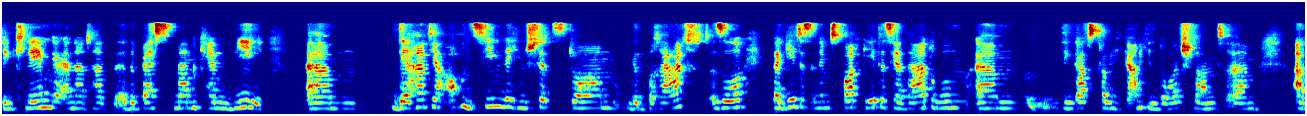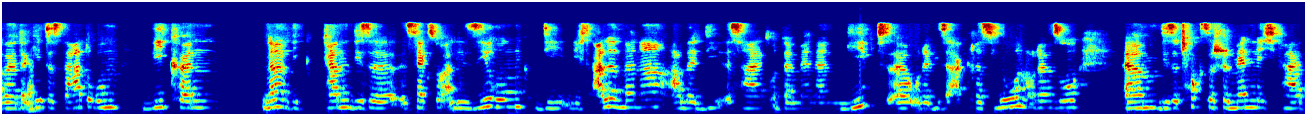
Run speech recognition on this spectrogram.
den Claim geändert hat, the best man can be. Ähm, der hat ja auch einen ziemlichen Shitstorm gebracht. So, da geht es in dem Spot geht es ja darum, ähm, den gab es glaube ich gar nicht in Deutschland, ähm, aber da geht es darum, wie können, ne, wie kann diese Sexualisierung, die nicht alle Männer, aber die es halt unter Männern gibt äh, oder diese Aggression oder so, ähm, diese toxische Männlichkeit,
